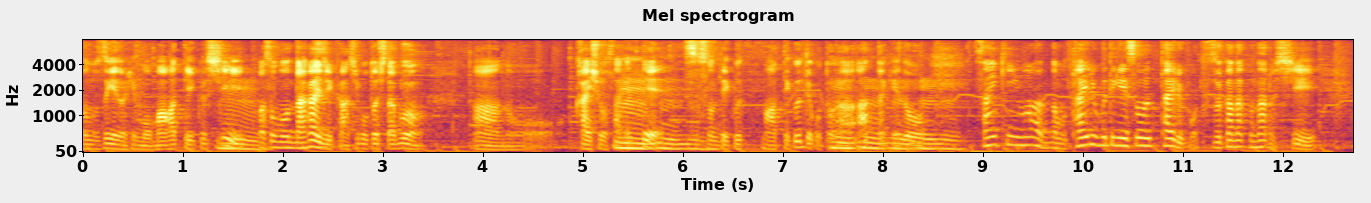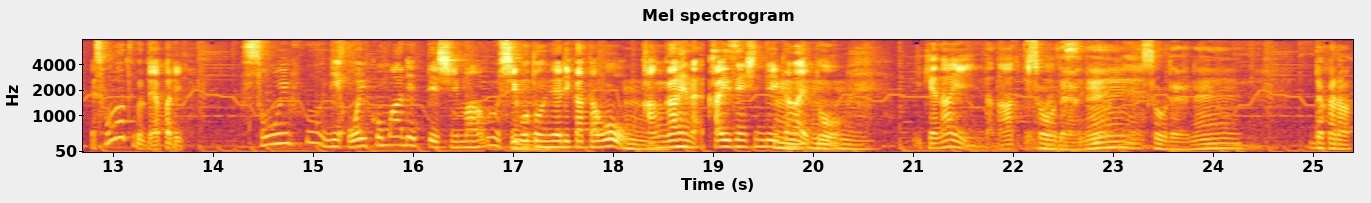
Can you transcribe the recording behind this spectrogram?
その次の日も回っていくし、うん。まあ、その長い時間仕事した分あの解消されてうんうんうん進んでいく回っていくってことがあったけど、うんうんうんうん。最近はでも体力的にそういう体力も続かなくなるしそうなってくるとやっぱりそういうふうに追い込まれてしまう仕事のやり方をうん。考えない、改善していかないといけないんだなっていうそうだよ感じするよね。ねそうだよね。だから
